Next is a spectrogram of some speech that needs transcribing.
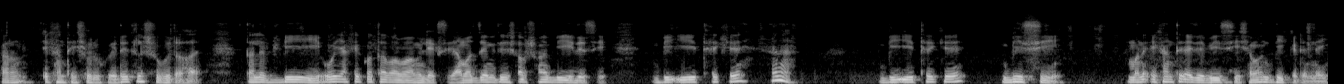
কারণ এখান থেকে শুরু করে দিই তাহলে সুবিধা হয়। তাহলে বি ওই একই কথা বারবার আমি লিখছি। আমার জ্যামিতি সবসময় বিই দিছি। বিই থেকে হ্যাঁ? বিই থেকে বিসি মানে এখান থেকে এই যে বিসি সমান বি কেটে নেই।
